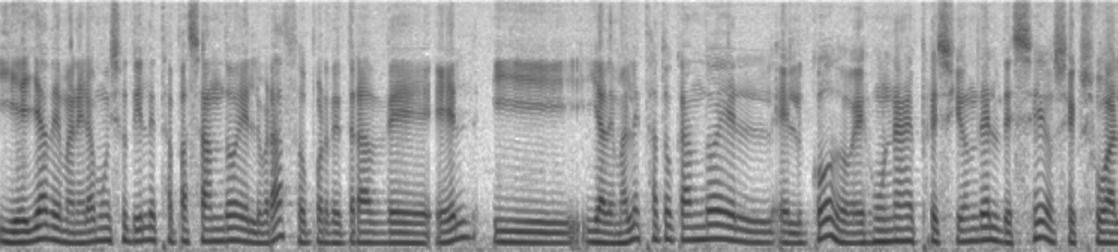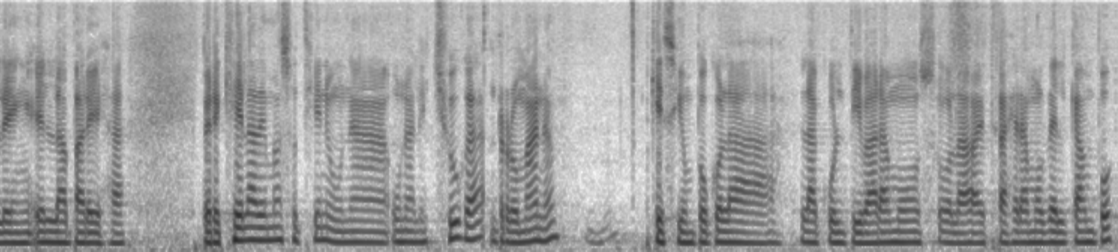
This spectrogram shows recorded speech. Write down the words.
y ella de manera muy sutil le está pasando el brazo por detrás de él y, además le está tocando el, codo. Es una expresión del deseo sexual en la pareja. Pero es que él además sostiene una, lechuga romana que si un poco la, cultiváramos o la extrajéramos del campo,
